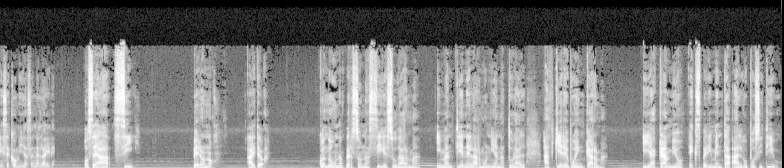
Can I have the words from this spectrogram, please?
hice comillas en el aire. O sea, sí, pero no. Ahí te va. Cuando una persona sigue su Dharma y mantiene la armonía natural, adquiere buen karma y a cambio experimenta algo positivo.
